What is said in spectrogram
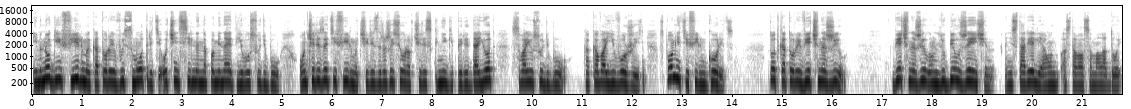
И многие фильмы, которые вы смотрите, очень сильно напоминают его судьбу. Он через эти фильмы, через режиссеров, через книги передает свою судьбу, какова его жизнь. Вспомните фильм «Горец», тот, который вечно жил. Вечно жил, он любил женщин, они старели, а он оставался молодой.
